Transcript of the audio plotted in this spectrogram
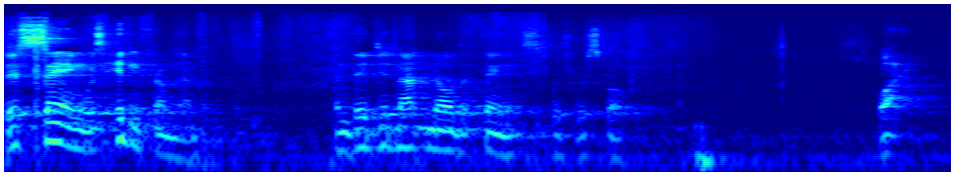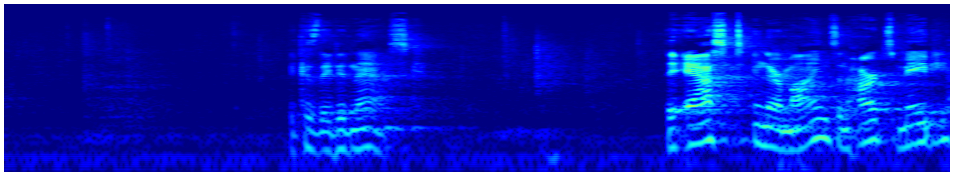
This saying was hidden from them, and they did not know the things which were spoken. Why? Because they didn't ask. They asked in their minds and hearts, maybe.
